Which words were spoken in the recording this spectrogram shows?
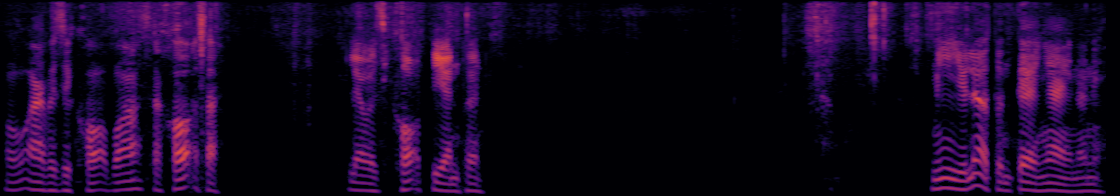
โอ้อายไปสิเคาะบ่สะเคาะซะที่แล้วสิเคาะเปลี่ยนเพิ่นมีอยู่แล้วต้นแต่ใหญ่นาะนี่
